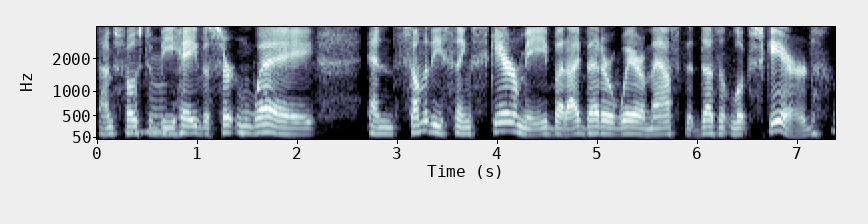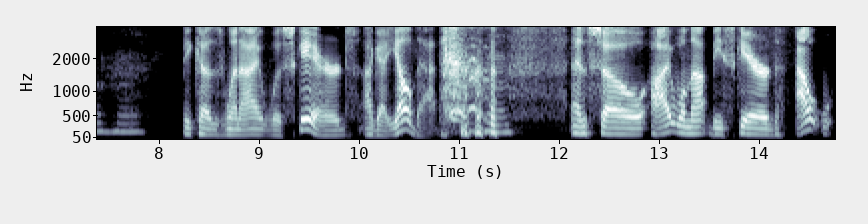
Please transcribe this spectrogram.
I'm supposed to mm-hmm. behave a certain way. And some of these things scare me, but I better wear a mask that doesn't look scared mm-hmm. because when I was scared, I got yelled at. Mm-hmm. And so I will not be scared out.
